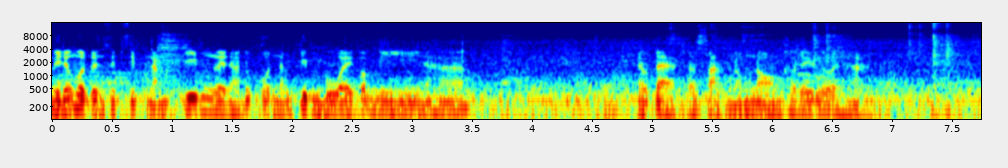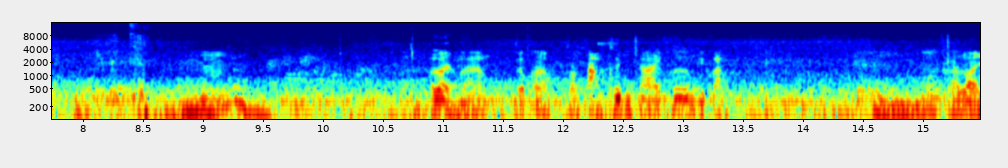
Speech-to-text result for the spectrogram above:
มีทั้งหมดเป็นสิบสิบน้ำจิ้มเลยนะทุกคนน้ำจิ้มบวยก็มีนะฮะ แล้วแต่จะสั่งน้องๆเขาได้เลยฮะอืมอร่อยมากแล้วก็ขอสั่งขึ้นช่ายเพิ่มดีกว่าอืมอร่อย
